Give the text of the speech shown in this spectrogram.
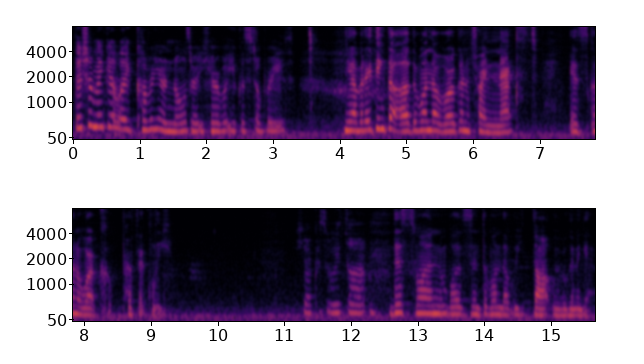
they should make it like cover your nose right here, but you could still breathe. Yeah, but I think the other one that we're gonna try next is gonna work perfectly. Yeah, because we thought. This one wasn't the one that we thought we were gonna get.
